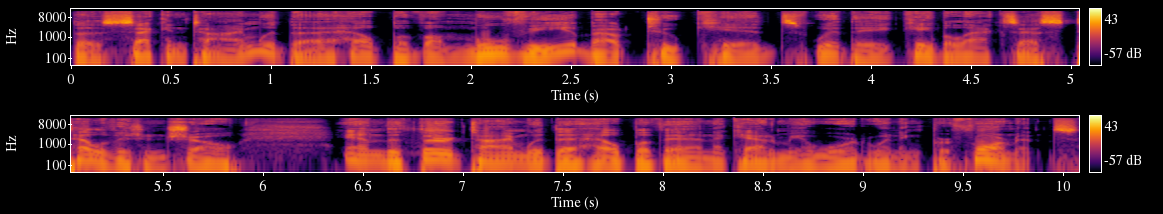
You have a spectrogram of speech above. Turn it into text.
The second time with the help of a movie about two kids with a cable access television show, and the third time with the help of an Academy Award winning performance.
